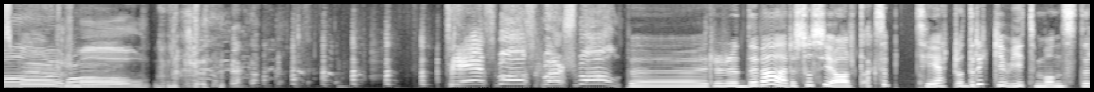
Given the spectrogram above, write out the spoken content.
spørsmål. Tre små spørsmål! Bør det være sosialt akseptert å drikke hvit monster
